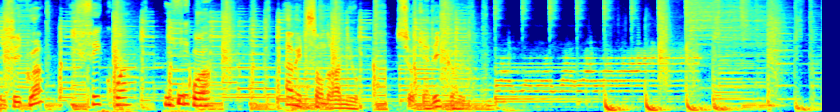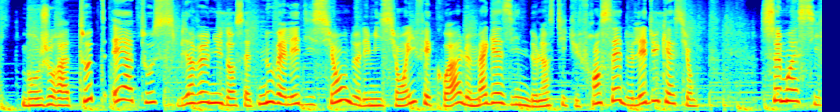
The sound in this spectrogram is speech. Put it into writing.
Il fait quoi? Il fait quoi? Il fait quoi? Avec Sandra Mio sur Cadécole. Bonjour à toutes et à tous, bienvenue dans cette nouvelle édition de l'émission Il fait quoi, le magazine de l'Institut français de l'éducation. Ce mois-ci,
